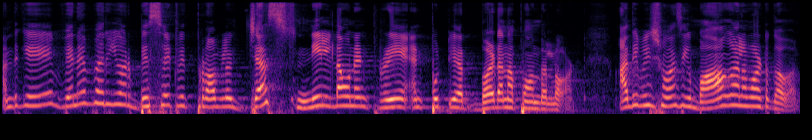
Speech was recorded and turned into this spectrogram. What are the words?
అందుకే whenever you are beset with problem just kneel down and pray and put your burden upon the Lord అది విశ్వాసికి బాగా అలవాటు కావాలి.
